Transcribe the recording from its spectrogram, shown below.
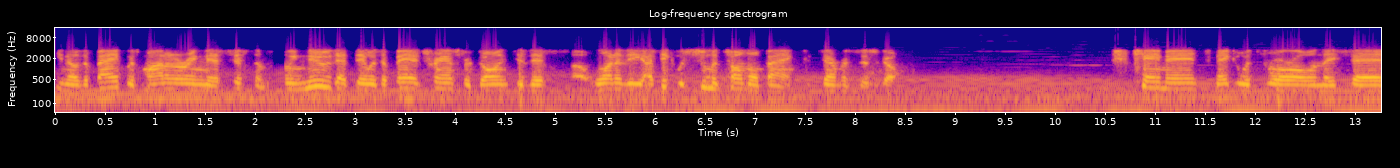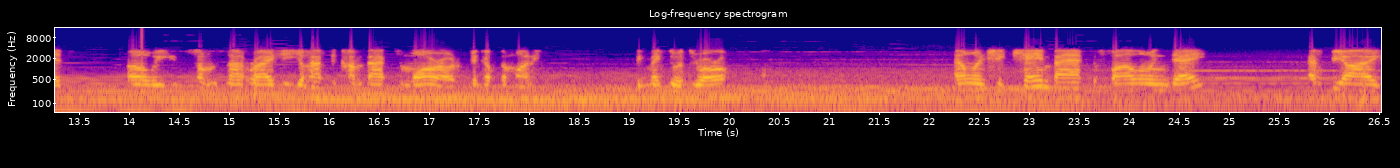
you know, the bank was monitoring their system. We knew that there was a bad transfer going to this, uh, one of the, I think it was Sumitomo Bank in San Francisco. She came in to make a withdrawal and they said, oh, we something's not right here. You'll have to come back tomorrow to pick up the money. We make the withdrawal. And when she came back the following day, FBI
